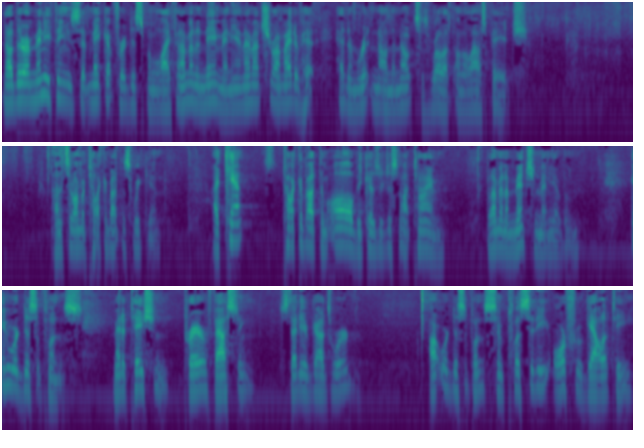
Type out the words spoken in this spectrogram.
Now, there are many things that make up for a disciplined life, and I'm going to name many, and I'm not sure I might have had, had them written on the notes as well on the last page. And that's what I'm going to talk about this weekend. I can't talk about them all because there's just not time, but I'm going to mention many of them inward disciplines meditation, prayer, fasting, study of God's Word. Outward disciplines, simplicity or frugality,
